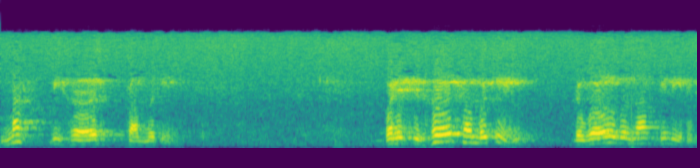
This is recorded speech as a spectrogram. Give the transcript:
must be heard from within. When it is heard from within, the world will not believe him.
